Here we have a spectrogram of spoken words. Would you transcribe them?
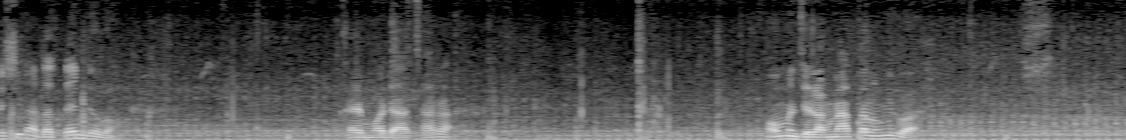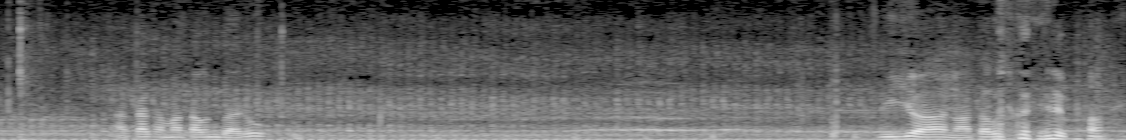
Di sini ada tenda bang? Kayak mau ada acara. Mau menjelang Natal nih pak Natal sama tahun baru. Iya Natal. Ini pak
